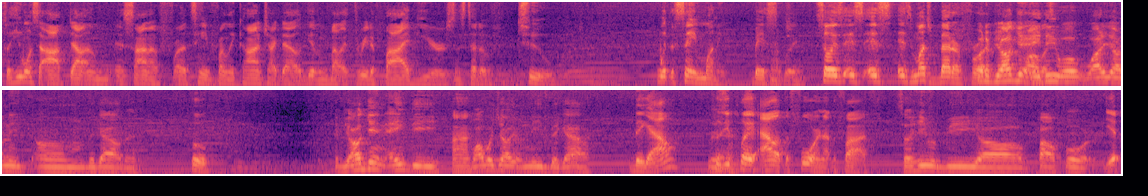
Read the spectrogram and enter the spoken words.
So he wants to opt out and, and sign a, a team-friendly contract that'll give him about like three to five years instead of two, with the same money, basically. So it's, it's, it's, it's much better for. But if y'all get for all of AD, well, why do y'all need um, Big Al then? who If y'all getting AD, Uh-huh. why would y'all need Big Al? Big Al, because Yeah. you play Al at the four, not the five. So he would be uh, power forward. Yep.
